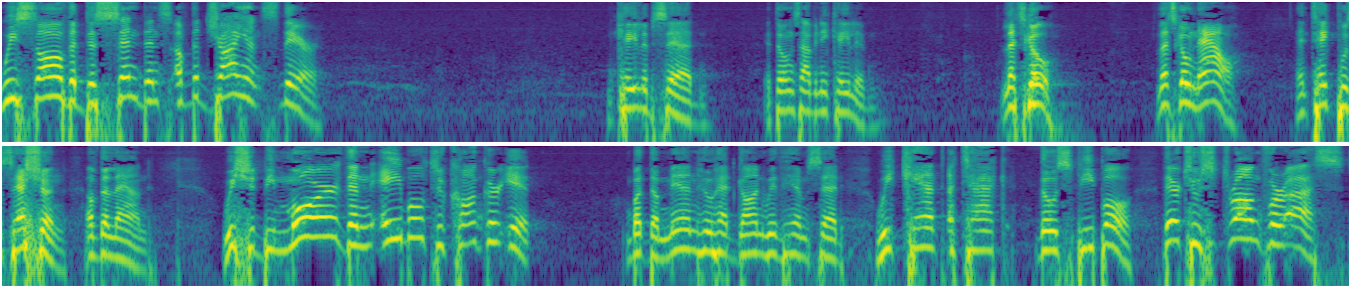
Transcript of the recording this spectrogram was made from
we saw the descendants of the giants there. Caleb said, ito ang sabi ni Caleb, let's go. Let's go now and take possession of the land. We should be more than able to conquer it. But the men who had gone with him said, We can't attack those people. They're too strong for us.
